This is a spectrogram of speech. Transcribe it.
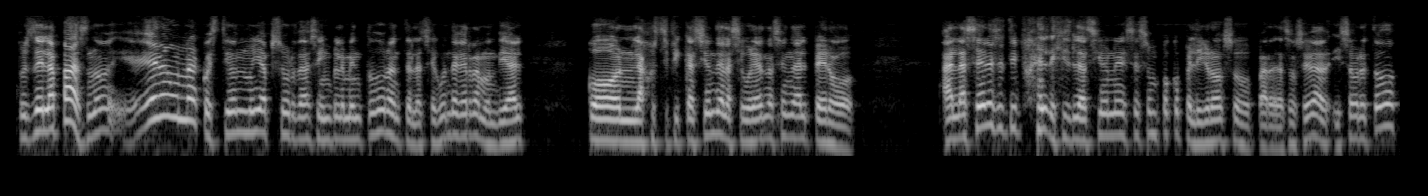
pues de la paz, ¿no? Era una cuestión muy absurda, se implementó durante la Segunda Guerra Mundial con la justificación de la seguridad nacional, pero al hacer ese tipo de legislaciones es un poco peligroso para la sociedad y sobre todo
